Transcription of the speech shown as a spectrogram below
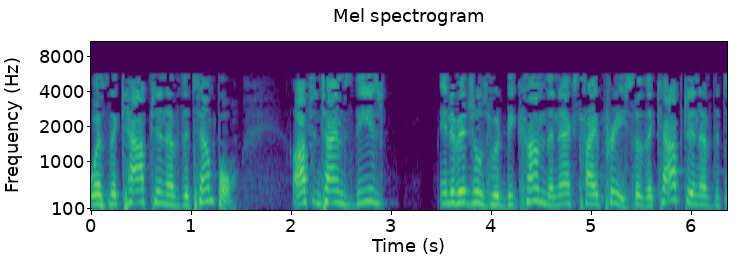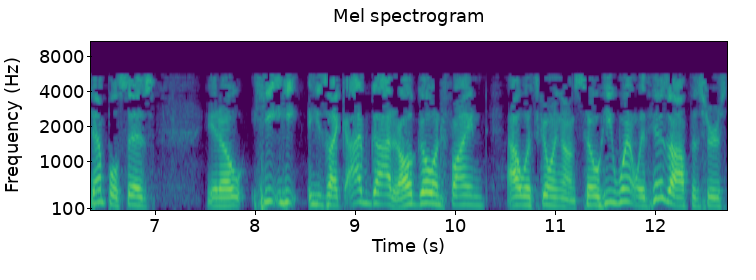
was the captain of the temple. Oftentimes these individuals would become the next high priest. So the captain of the temple says, you know, he, he, he's like, I've got it. I'll go and find out what's going on. So he went with his officers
